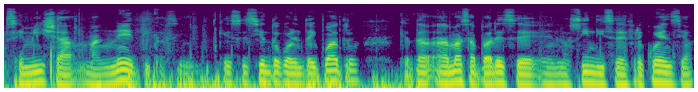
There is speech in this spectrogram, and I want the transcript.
semilla magnética, que es el 144, que además aparece en los índices de frecuencia.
